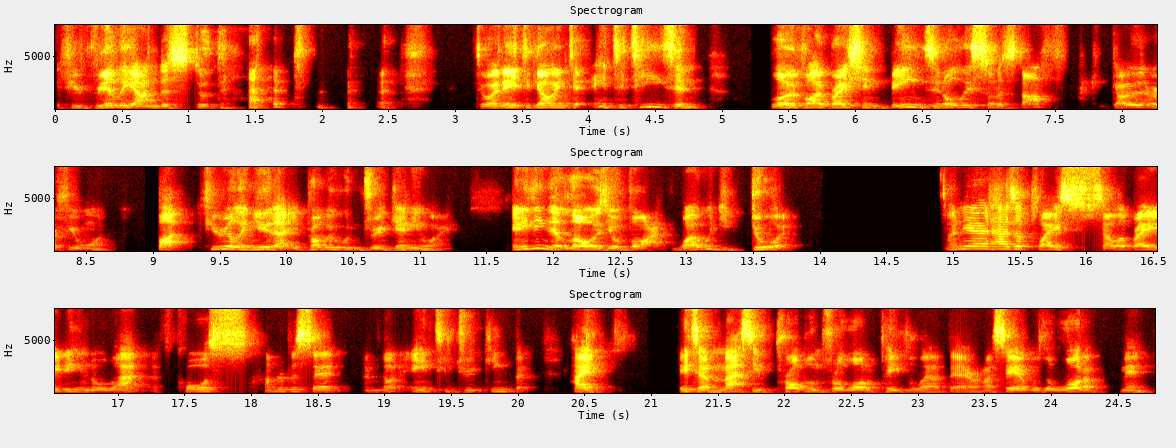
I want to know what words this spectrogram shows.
if you really understood that, do I need to go into entities and low vibration beings and all this sort of stuff? Go there if you want. But if you really knew that, you probably wouldn't drink anyway. Anything that lowers your vibe, why would you do it? And yeah, it has a place celebrating and all that. Of course, 100%. I'm not anti drinking, but hey, it's a massive problem for a lot of people out there. And I see it with a lot of men.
